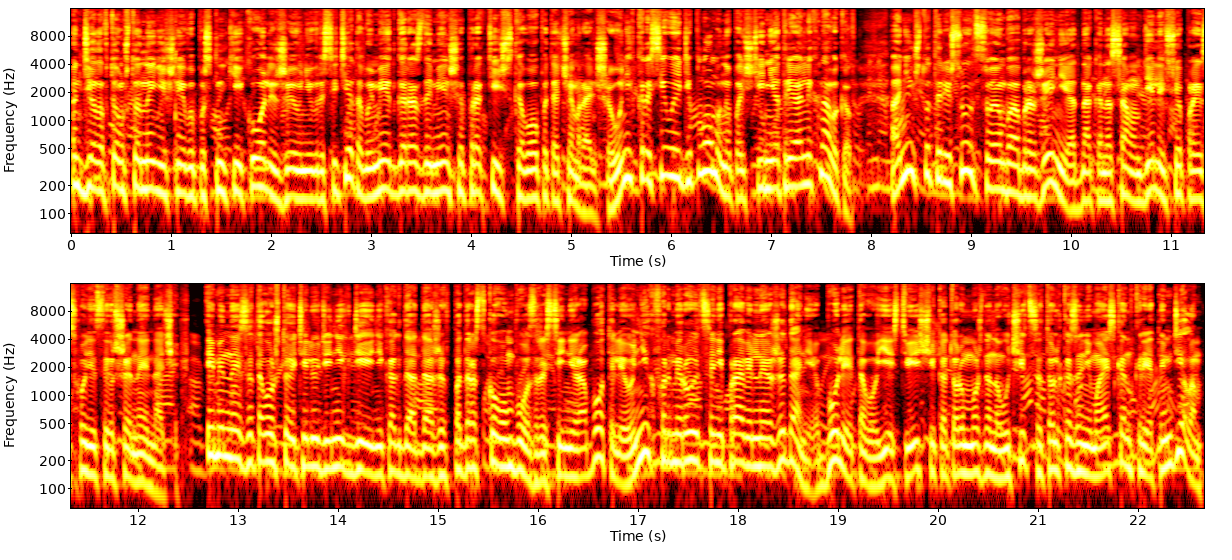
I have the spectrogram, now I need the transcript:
Дело в том, что нынешние выпускники колледжей и университетов имеют гораздо меньше практического опыта, чем раньше. У них красивые дипломы, но почти нет реальных навыков. Они что-то рисуют в своем воображении, однако на самом деле все происходит совершенно иначе. Именно из-за того, что эти люди нигде и никогда даже в подростковом возрасте не работали, у них формируются неправильные ожидания. Более того, есть вещи, которым можно научиться только занимаясь конкретным делом.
